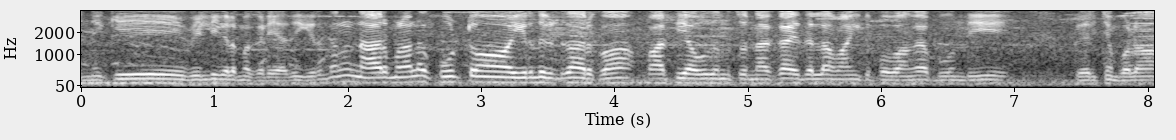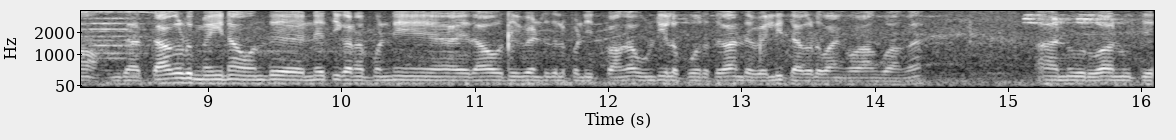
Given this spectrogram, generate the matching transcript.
இன்றைக்கி வெள்ளிக்கிழமை கிடையாது. இருந்தாலும் நார்மலான கூட்டம் இருந்துக்கிட்டு தான் இருக்கும். பாத்தி ஆகுதுன்னு சொன்னாக்கா இதெல்லாம் வாங்கிட்டு போவாங்க. பூந்தி பெரிச்சம்பழம் இந்த தகடு மெயினாக வந்து நேர்த்திக்கடன் பண்ணி ஏதாவது வேண்டுதல் பண்ணியிருப்பாங்க. உண்டியில் போகிறதுக்காக அந்த வெள்ளி தகடு வாங்க வாங்குவாங்க. நூறுரூவா நூற்றி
